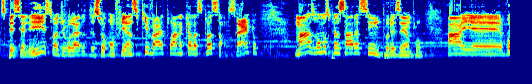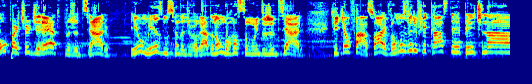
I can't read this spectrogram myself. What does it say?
especialista, um advogado de sua confiança que vai atuar naquela situação, certo? Mas vamos pensar assim, por exemplo, ah, é, vou partir direto para o judiciário? Eu mesmo sendo advogado não gosto muito do judiciário. O que, que eu faço? Ah, vamos verificar se de repente na,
